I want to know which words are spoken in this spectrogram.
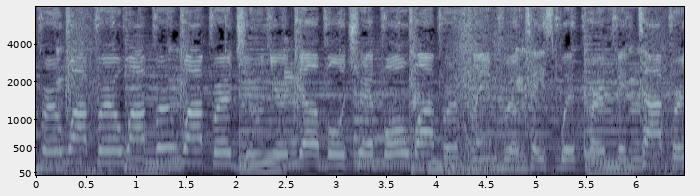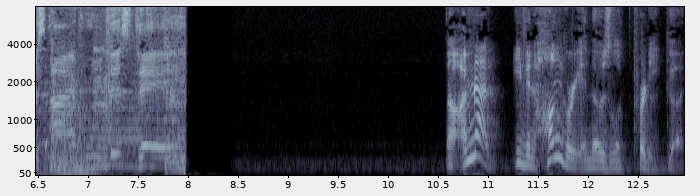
Whopper, Whopper, Whopper, Whopper, Junior, Double, Triple, Whopper, Flame Grill taste with perfect toppers. I rule this day. I'm not even hungry, and those look pretty good.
